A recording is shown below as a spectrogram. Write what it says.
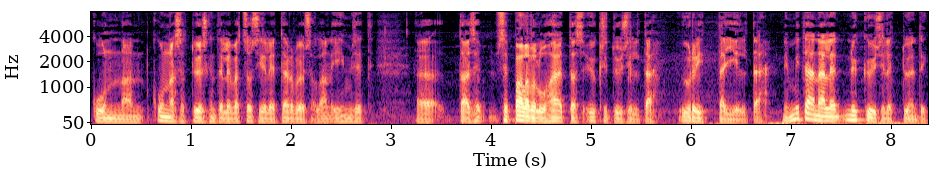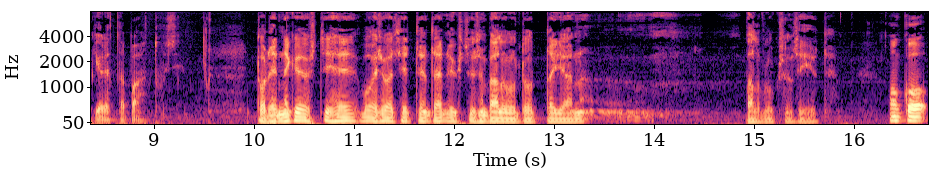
kunnan, kunnassa työskentelevät sosiaali- ja terveysalan ihmiset, tai se, se palvelu haettaisiin yksityisiltä yrittäjiltä, niin mitä näille nykyisille työntekijöille tapahtuisi? Todennäköisesti he voisivat sitten tämän yksityisen palvelutuottajan palveluksen siirtää. Onko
